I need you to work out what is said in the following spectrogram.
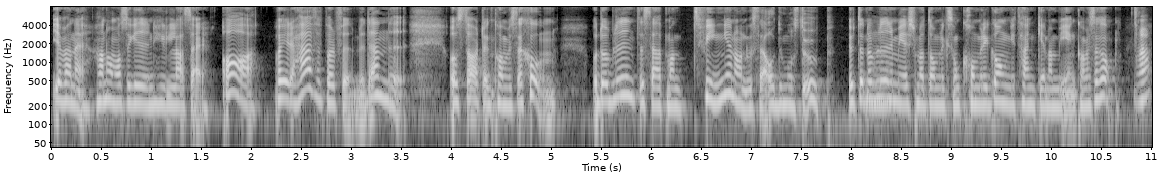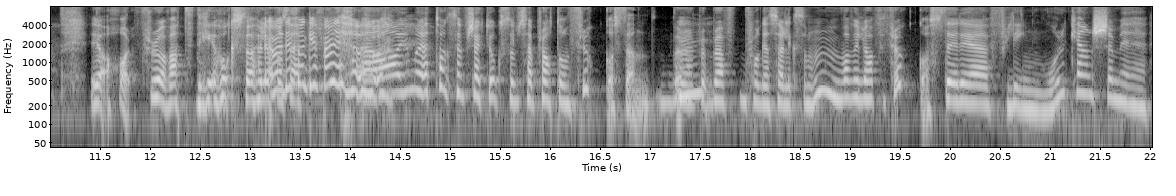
jag vet inte, han har massa grejer i en hylla. Så här, ah, vad är det här för parfym? Är den i? Och starta en konversation. Och då blir det inte så att man tvingar någon att säga att du måste upp. Utan då blir det mm. mer som att de liksom kommer igång i tankarna med en konversation. Ja, jag har provat det också. Ja, men det funkar för mig. Ja, men ett tag sedan försökte jag också så här, prata om frukosten. Började mm. fråga så här, liksom, mm, vad vill du ha för frukost? Är det flingor kanske med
